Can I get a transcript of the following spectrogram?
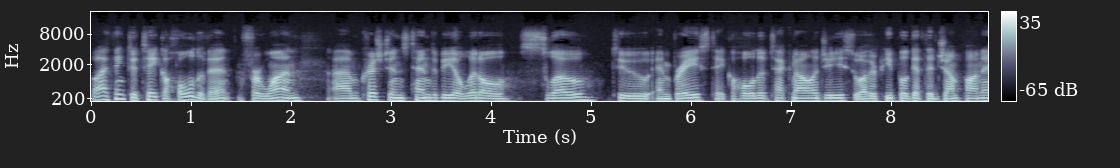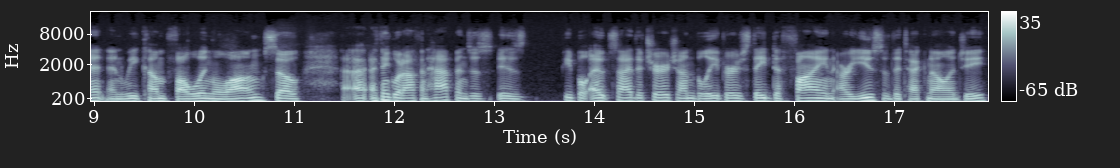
Well, I think to take a hold of it, for one, um, Christians tend to be a little slow to embrace, take a hold of technology, so other people get the jump on it, and we come following along. So, I, I think what often happens is is people outside the church, unbelievers, they define our use of the technology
